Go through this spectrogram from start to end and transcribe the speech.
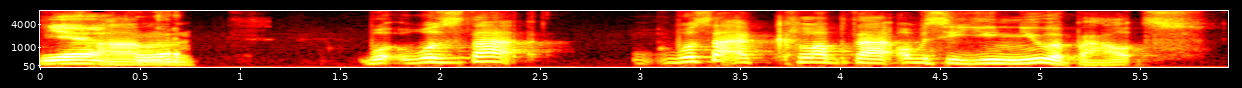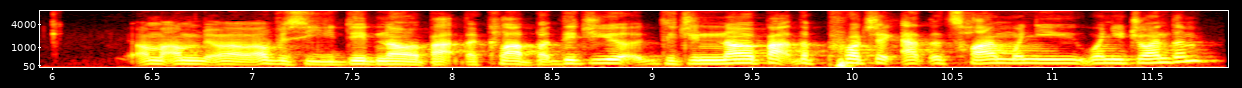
Yeah. Um, was that was that a club that obviously you knew about? I'm, I'm, obviously you did know about the club, but did you did you know about the project at the time when you when you joined them?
